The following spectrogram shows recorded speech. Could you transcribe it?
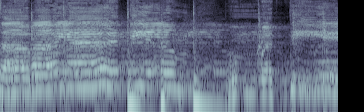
സമയത്തിലും ഉമ്മത്തിയേ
